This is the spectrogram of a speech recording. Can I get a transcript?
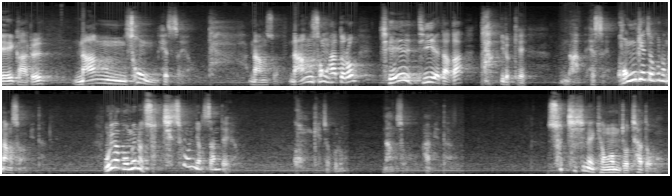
예가를 낭송했어요. 다 낭송. 낭송하도록 제일 뒤에다가 딱 이렇게 했어요. 공개적으로 낭송합니다. 우리가 보면은 수치스러운 역사인데요. 공개적으로 낭송합니다. 수치심의 경험조차도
